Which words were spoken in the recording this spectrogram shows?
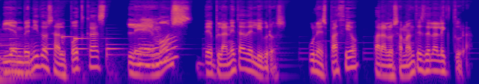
Bienvenidos al podcast Leemos de Planeta de Libros, un espacio para los amantes de la lectura.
